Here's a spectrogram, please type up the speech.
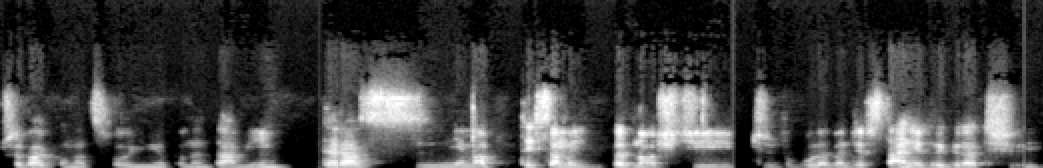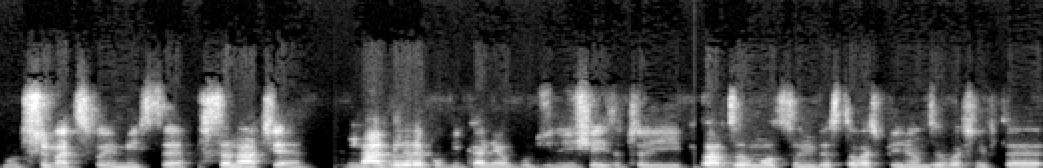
przewagą nad swoimi oponentami. Teraz nie ma tej samej pewności, czy w ogóle będzie w stanie wygrać i utrzymać swoje miejsce w Senacie nagle republikanie obudzili się i zaczęli bardzo mocno inwestować pieniądze właśnie w te,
